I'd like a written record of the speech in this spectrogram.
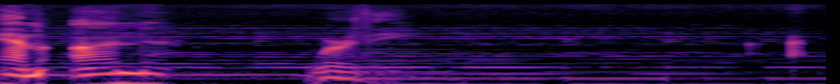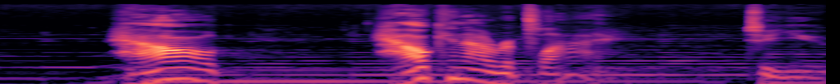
am unworthy. How, how can I reply? To you.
